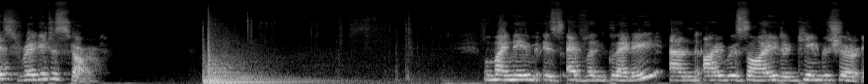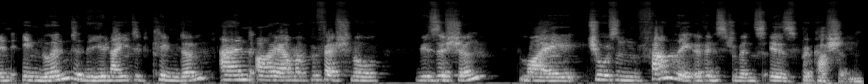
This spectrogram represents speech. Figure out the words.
Yes, ready to start. Well, my name is Evelyn Glennie, and I reside in Cambridgeshire in England, in the United Kingdom, and I am a professional musician. My chosen family of instruments is percussion.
